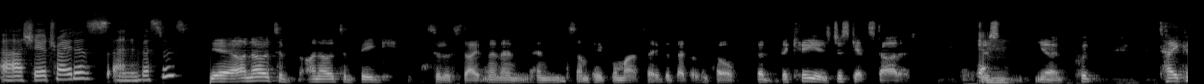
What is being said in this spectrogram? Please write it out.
uh, share traders and investors? Yeah, I know it's a I know it's a big sort of statement, and and some people might say, but that doesn't help. But the key is just get started. Just you know, put take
